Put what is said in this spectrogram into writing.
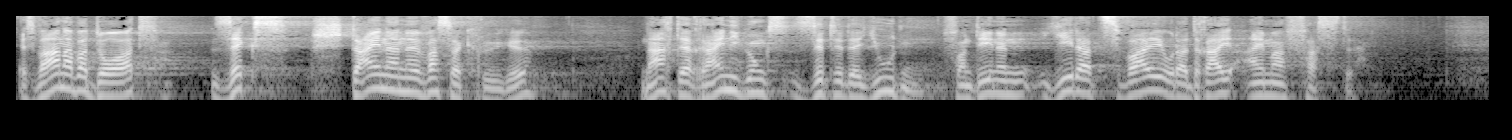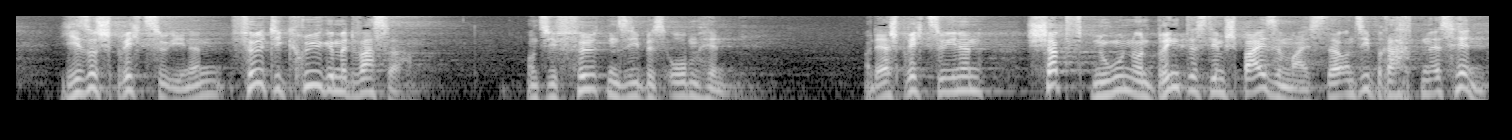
Es waren aber dort sechs steinerne Wasserkrüge nach der Reinigungssitte der Juden, von denen jeder zwei oder drei Eimer fasste. Jesus spricht zu ihnen, füllt die Krüge mit Wasser. Und sie füllten sie bis oben hin. Und er spricht zu ihnen, schöpft nun und bringt es dem Speisemeister, und sie brachten es hin.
